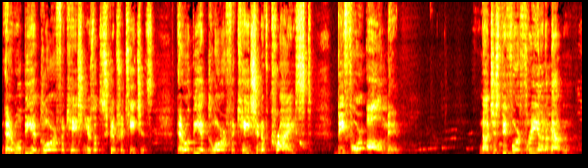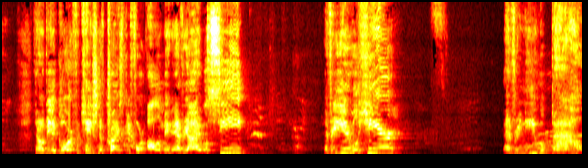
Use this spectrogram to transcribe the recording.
There will be a glorification. Here's what the scripture teaches there will be a glorification of Christ before all men, not just before three on a mountain. There will be a glorification of Christ before all men. Every eye will see, every ear will hear, every knee will bow,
